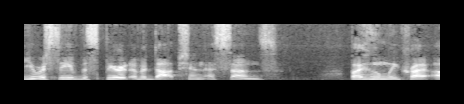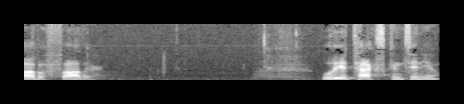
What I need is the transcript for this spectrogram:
you received the spirit of adoption as sons, by whom we cry, Abba, Father. Will the attacks continue?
